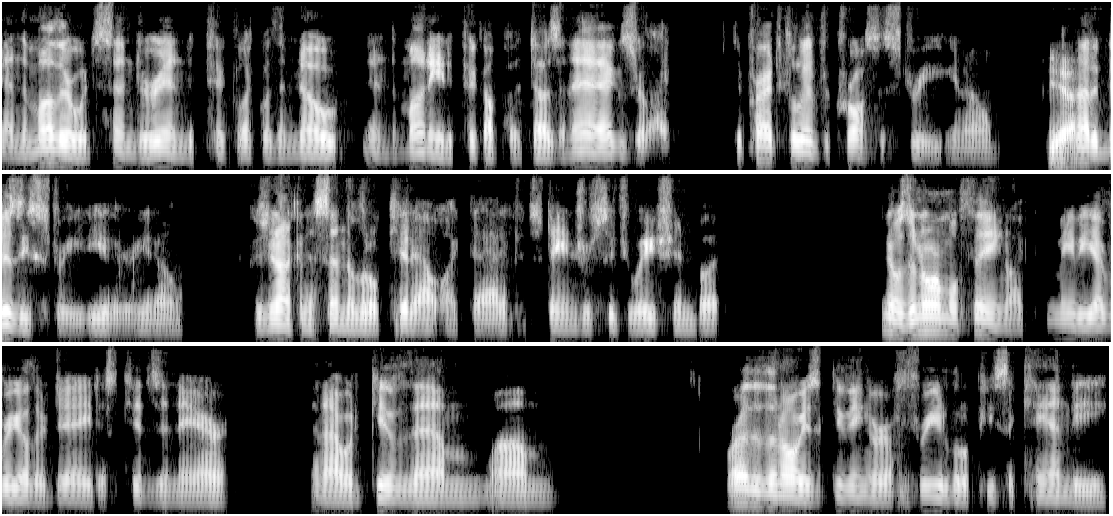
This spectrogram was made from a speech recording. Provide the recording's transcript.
and the mother would send her in to pick, like, with a note and the money to pick up a dozen eggs, or like, they practically lived across the street, you know. Yeah. Not a busy street either, you know, because you're not going to send the little kid out like that if it's a dangerous situation. But you know, it was a normal thing, like maybe every other day, just kids in there, and I would give them, um, rather than always giving her a free little piece of candy,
